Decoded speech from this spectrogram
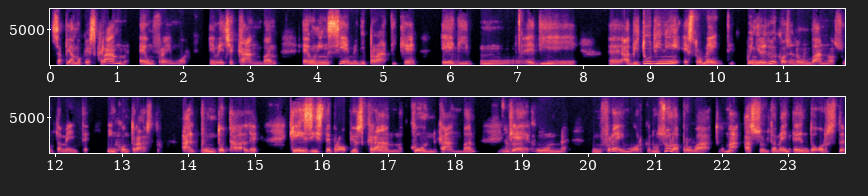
sappiamo che Scrum è un framework, invece Kanban è un insieme di pratiche e di, mh, mm, e di eh, abitudini e strumenti. Quindi le due mm. cose non vanno assolutamente in contrasto, al punto tale che esiste proprio Scrum con Kanban, esatto. che è esatto. un, un framework non solo approvato, ma assolutamente endorsed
